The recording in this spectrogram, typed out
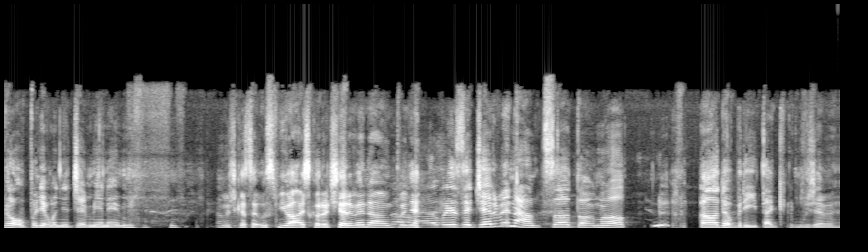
bylo úplně o něčem jiným. Mužka se usmívá až skoro červená úplně. No, úplně se červená, co to, no. No dobrý, tak můžeme.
